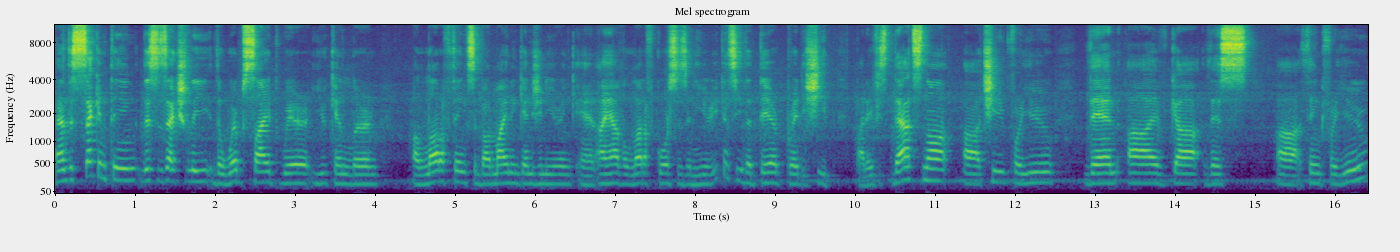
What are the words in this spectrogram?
And the second thing this is actually the website where you can learn a lot of things about mining engineering and I have a lot of courses in here. You can see that they're pretty cheap. But if that's not uh, cheap for you, then I've got this uh, thing for you,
